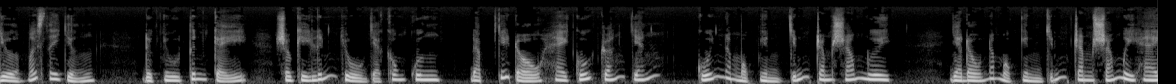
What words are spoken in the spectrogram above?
vừa mới xây dựng, được nhu tin cậy sau khi lính dù và không quân đập chế độ hai cú choáng chắn cuối năm 1960 và đầu năm 1962.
